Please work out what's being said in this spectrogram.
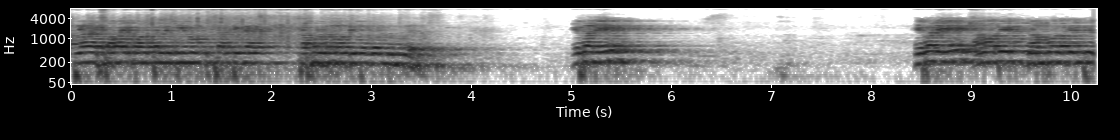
আপনারা সবাই করতালি দিয়ে অনুষ্ঠানটিকে সাফল্যমণ্ডিত করে এবারে এবারে আমাদের দমকল কেন্দ্রে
